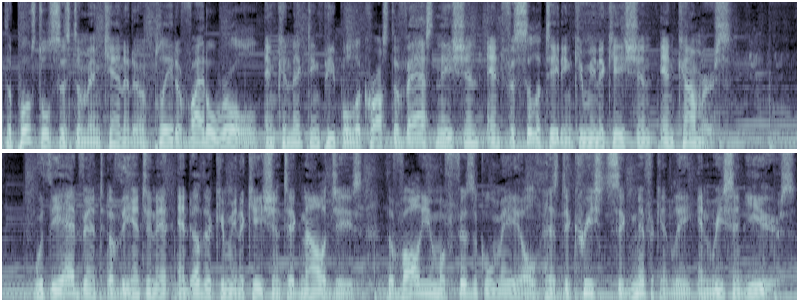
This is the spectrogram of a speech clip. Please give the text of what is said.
The postal system in Canada played a vital role in connecting people across the vast nation and facilitating communication and commerce. With the advent of the internet and other communication technologies, the volume of physical mail has decreased significantly in recent years.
